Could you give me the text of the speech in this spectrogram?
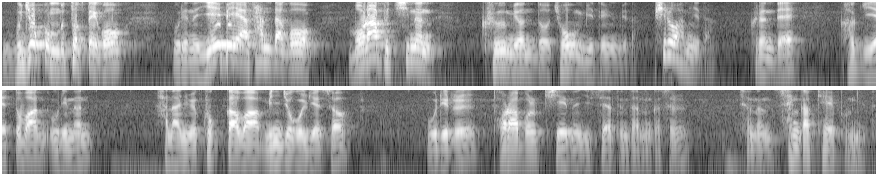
무조건 무턱대고 우리는 예배야 산다고 몰아붙이는 그 면도 좋은 믿음입니다. 필요합니다. 그런데 거기에 또한 우리는 하나님의 국가와 민족을 위해서 우리를 돌아볼 기회는 있어야 된다는 것을 저는 생각해 봅니다.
